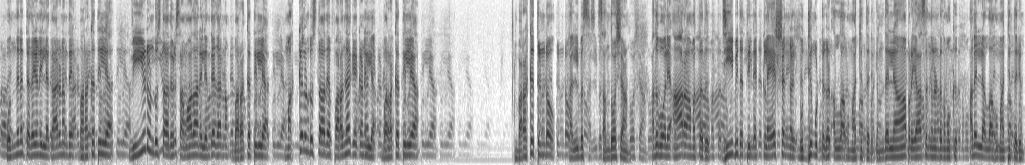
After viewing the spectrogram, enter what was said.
ഒന്നിനും തികയണില്ല. കാരണം എന്തേ? ബറക്കത്തില്ല. വീടുണ്ട് ഉസ്താദെ. ഒരു സമാധാനമില്ല. എന്തേ കാരണം? ബറക്കത്തില്ല. മക്കളുണ്ട് ഉസ്താദെ. പറഞ്ഞാ കേൾക്കണില്ല ബറക്കത്തില്ല. ബറക്കത്തുണ്ടോ കൽബ് സന്തോഷമാണ് അതുപോലെ ആറാമത്തത് ജീവിതത്തിന്റെ ക്ലേശങ്ങൾ ബുദ്ധിമുട്ടുകൾ അള്ളാഹു മാറ്റിത്തരും. എന്തെല്ലാം പ്രയാസങ്ങളുണ്ട് നമുക്ക് അതെല്ലാം അള്ളാഹു മാറ്റിത്തരും.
